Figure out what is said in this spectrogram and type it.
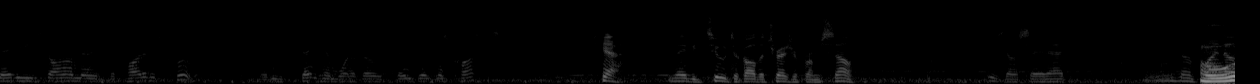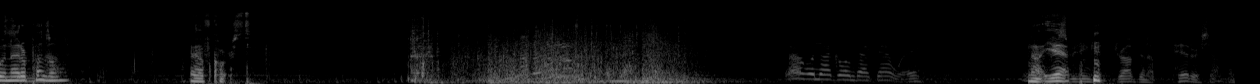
maybe he saw him as a part of his crew. Maybe he sent him one of those St. Dismas crosses. Yeah, maybe Tew took all the treasure for himself. Please don't say that. Well, we're gonna find Oh, another puzzle. enough. Of course. No, no, no, no! Well, we're not going back that way. Not yet. We didn't get dropped in a pit or something.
